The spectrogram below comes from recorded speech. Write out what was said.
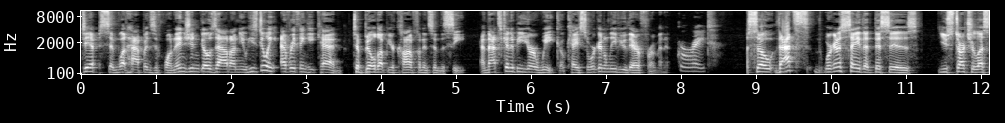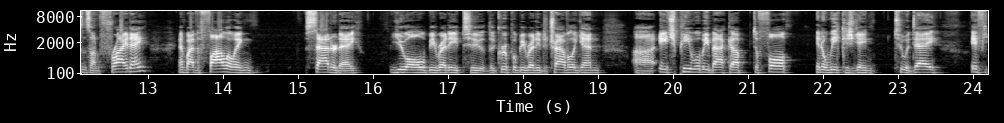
dips and what happens if one engine goes out on you. He's doing everything he can to build up your confidence in the seat. And that's going to be your week. Okay. So we're going to leave you there for a minute. Great. So that's, we're going to say that this is, you start your lessons on Friday. And by the following Saturday, you all will be ready to, the group will be ready to travel again. Uh, HP will be back up to full in a week because you gain two a day. If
